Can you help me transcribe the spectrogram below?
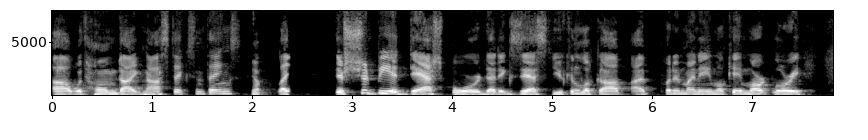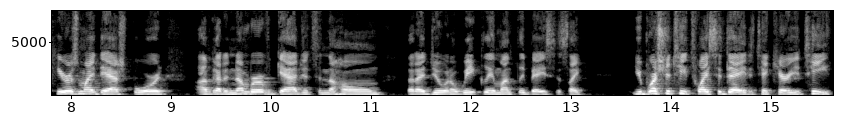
uh, with home diagnostics and things. Yep. Like there should be a dashboard that exists. You can look up. I put in my name. Okay, Marc Lore. Here's my dashboard. I've got a number of gadgets in the home that I do on a weekly and monthly basis. Like you brush your teeth twice a day to take care of your teeth.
